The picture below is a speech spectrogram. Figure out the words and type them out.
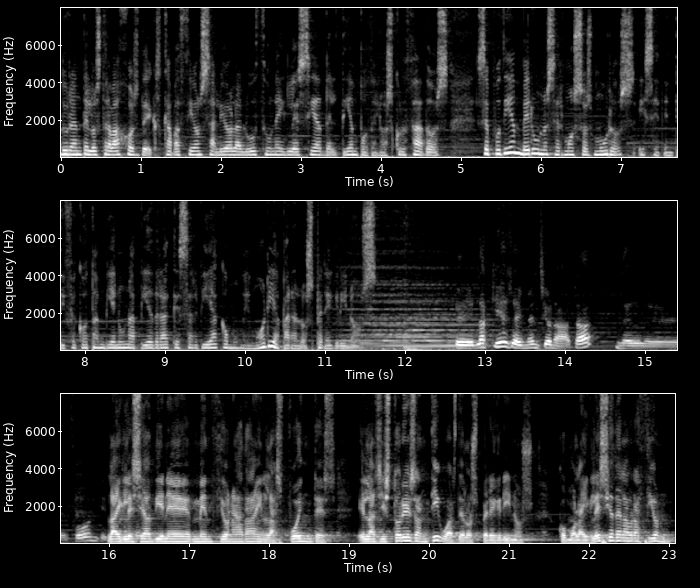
Durante los trabajos de excavación salió a la luz una iglesia del tiempo de los cruzados. Se podían ver unos hermosos muros y se identificó también una piedra que servía como memoria para los peregrinos. Eh, la chiesa mencionada la iglesia viene mencionada en las fuentes, en las historias antiguas de los peregrinos, como la iglesia de la oración,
